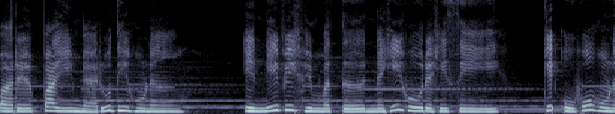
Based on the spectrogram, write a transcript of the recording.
ਪਰ ਭਾਈ ਮੈਰੂ ਦੀ ਹੁਣ ਇੰਨੀ ਵੀ ਹਿੰਮਤ ਨਹੀਂ ਹੋ ਰਹੀ ਸੀ। ਕਿ ਉਹ ਹੁਣ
